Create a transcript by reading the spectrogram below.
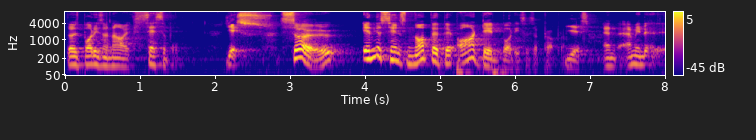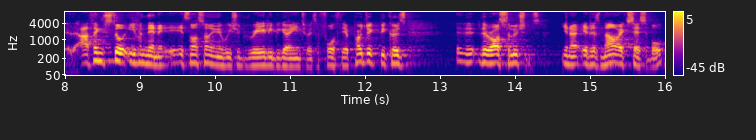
those bodies are now accessible. Yes. So, in the sense, not that there are dead bodies as a problem. Yes. And I mean, I think still, even then, it's not something that we should really be going into as a fourth year project because there are solutions. You know, it is now accessible.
